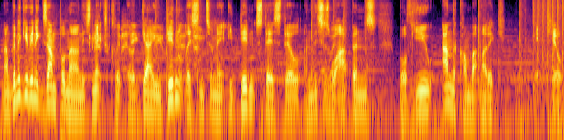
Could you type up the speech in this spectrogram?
And I'm going to give you an example now in this next clip of a guy who didn't listen to me, he didn't stay still, and this is what happens. Both you and the combat medic get killed.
